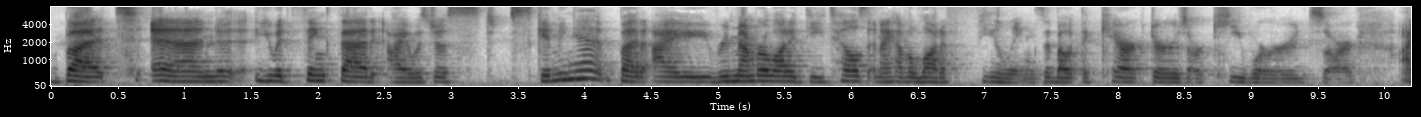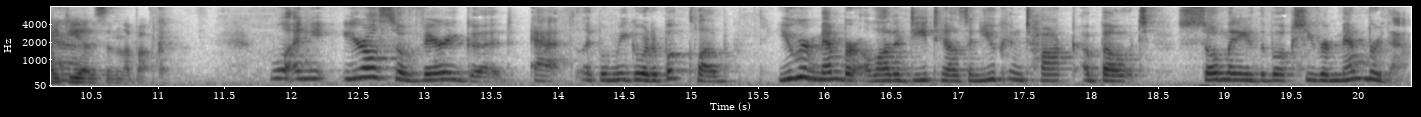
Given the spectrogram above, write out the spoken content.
but, and you would think that I was just skimming it, but I remember a lot of details and I have a lot of feelings about the characters or keywords or yeah. ideas in the book. Well, and you're also very good at like when we go to book club, you remember a lot of details and you can talk about so many of the books you remember them.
